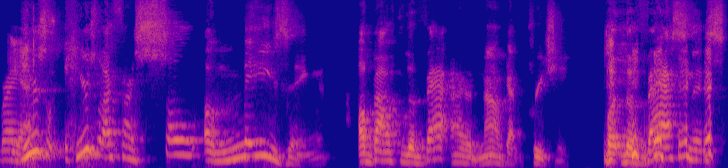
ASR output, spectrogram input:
Right. Here's here's what I find so amazing about the va- I, now I've got preachy, but the vastness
